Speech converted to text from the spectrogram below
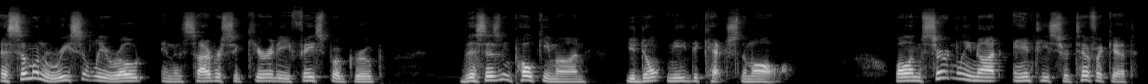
As someone recently wrote in a cybersecurity Facebook group, this isn't Pokemon, you don't need to catch them all. While I'm certainly not anti certificate,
